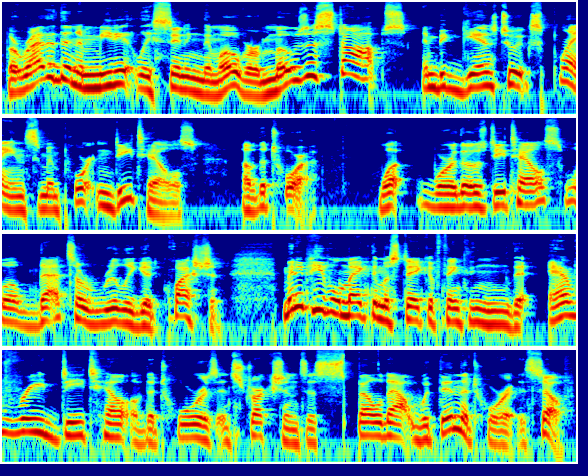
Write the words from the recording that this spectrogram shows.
But rather than immediately sending them over, Moses stops and begins to explain some important details of the Torah. What were those details? Well, that's a really good question. Many people make the mistake of thinking that every detail of the Torah's instructions is spelled out within the Torah itself.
